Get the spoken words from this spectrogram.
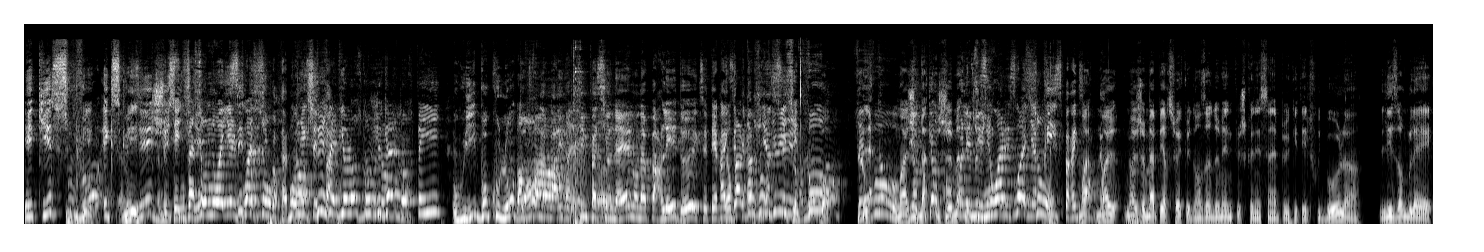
et qui est souvent excusée, Mais c'est justifiée. une façon de noyer le poisson. On excuse les violences conjugales dans ce pays Oui, beaucoup longtemps. On a parlé de crimes passionnels, on a parlé de, etc. On parle d'aujourd'hui, c'est faux. C'est faux. Moi, je cas, pas les Tu noies le poisson. par exemple. Moi, je m'aperçois que dans un domaine que je connaissais un peu, qui était le football, les Anglais,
